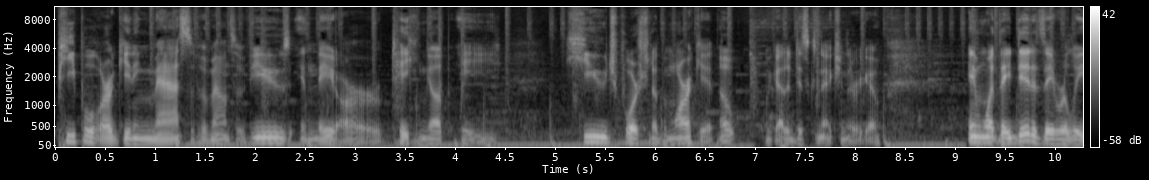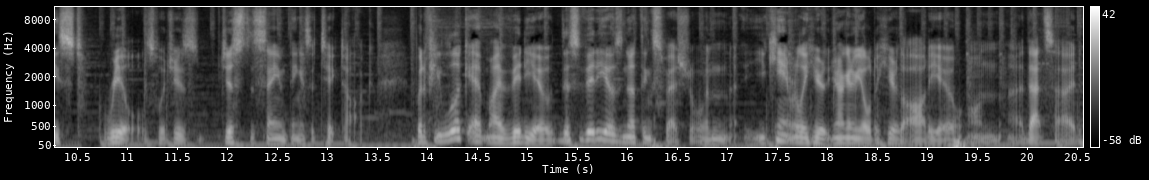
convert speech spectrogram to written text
people are getting massive amounts of views and they are taking up a huge portion of the market. Oh, we got a disconnection. There we go. And what they did is they released Reels, which is just the same thing as a TikTok. But if you look at my video, this video is nothing special, and you can't really hear. You're not going to be able to hear the audio on uh, that side.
